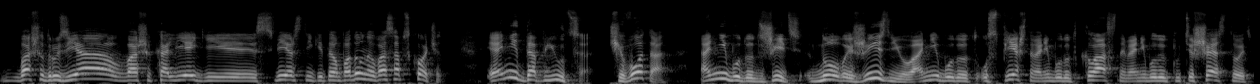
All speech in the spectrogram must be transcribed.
ваши друзья, ваши коллеги, сверстники и тому подобное вас обскочат. И они добьются чего-то, они будут жить новой жизнью, они будут успешными, они будут классными, они будут путешествовать,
